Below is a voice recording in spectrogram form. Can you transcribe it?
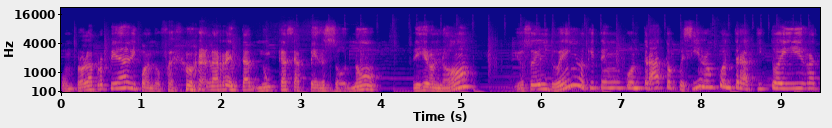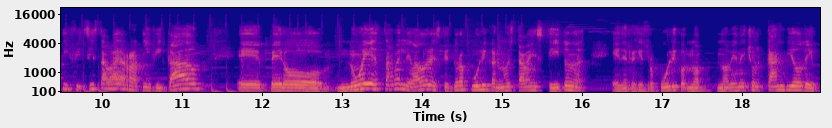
compró la propiedad y cuando fue a cobrar la renta nunca se apersonó. Le dijeron, no, yo soy el dueño, aquí tengo un contrato, pues sí, era un contratito ahí, sí estaba ratificado, eh, pero no estaba elevado a la escritura pública, no estaba inscrito en, el registro público, no, no habían hecho el cambio de,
